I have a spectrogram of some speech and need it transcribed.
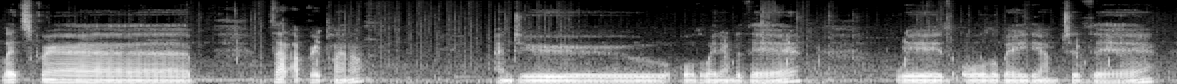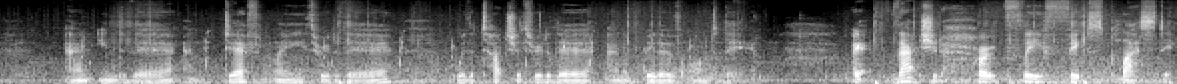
Let's grab that upgrade planner and do all the way down to there with all the way down to there and into there and definitely through to there with a toucher through to there and a bit of onto there. Okay, that should hopefully fix plastic.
